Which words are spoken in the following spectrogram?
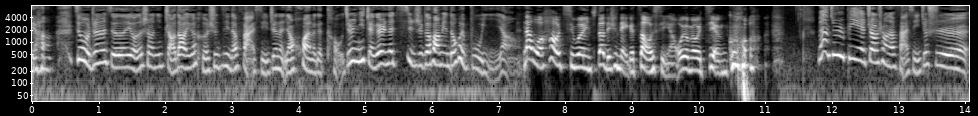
样。就我真的觉得，有的时候你找到一个合适自己的发型，真的像换了个头，就是你整个人的气质各方面都会不一样。那我好奇问，到底是哪个造型啊？我有没有见过？没有，就是毕业照上的发型，就是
